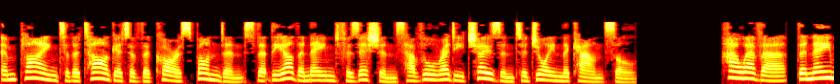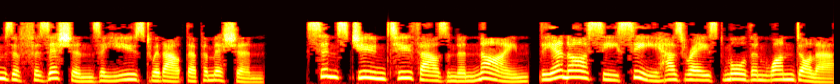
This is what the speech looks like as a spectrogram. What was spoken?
implying to the target of the correspondence that the other named physicians have already chosen to join the council. However, the names of physicians are used without their permission. Since June 2009, the NRCC has raised more than $1.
